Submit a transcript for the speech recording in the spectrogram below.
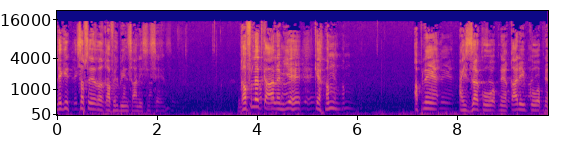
लेकिन सबसे ज़्यादा गाफिल भी इंसान इसी से है। गफलत का आलम यह है कि हम अपने अज्जा को, अपने अकारीब को, अपने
